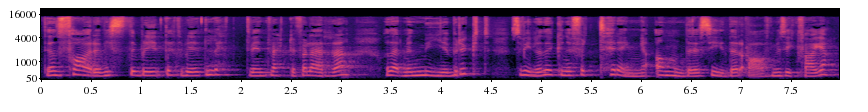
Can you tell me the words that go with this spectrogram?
Det er en fare hvis det blir, dette blir et lettvint verktøy for lærere, og dermed mye brukt, så vil det kunne fortrenge andre sider av musikkfaget.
